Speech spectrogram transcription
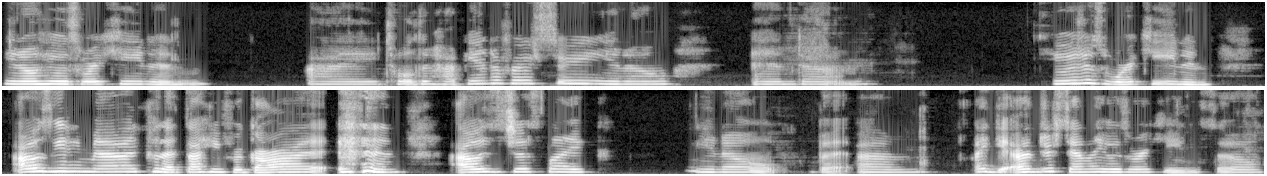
you know, he was working, and I told him happy anniversary, you know, and um, he was just working, and I was getting mad because I thought he forgot, and I was just like, you know, but um I get understand that he was working, so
